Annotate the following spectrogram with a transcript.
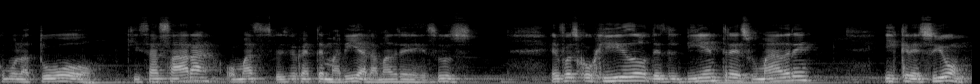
como la tuvo quizás Sara o más específicamente María, la madre de Jesús. Él fue escogido desde el vientre de su madre y creció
